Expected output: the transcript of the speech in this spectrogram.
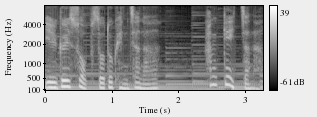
읽을 수 없어도 괜찮아. 함께 있잖아.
